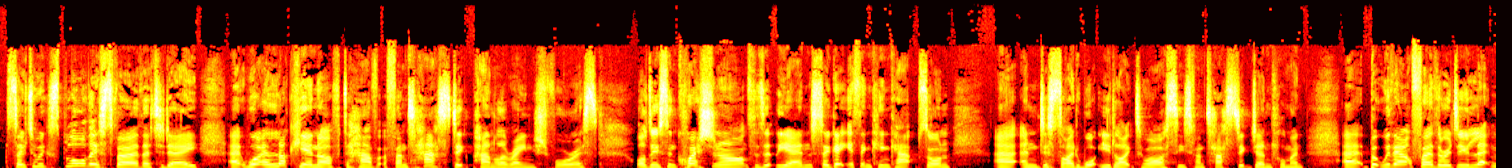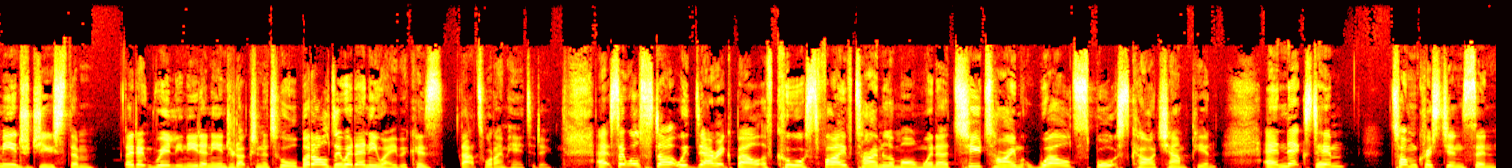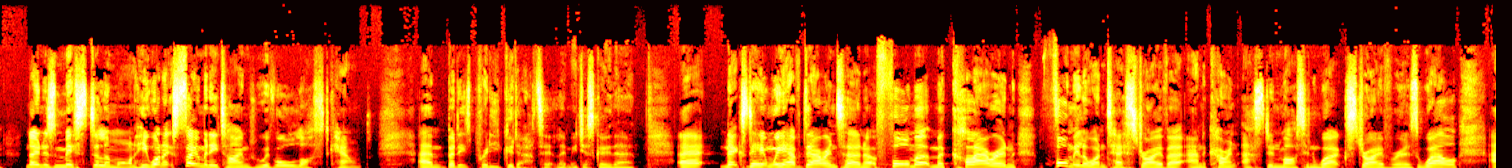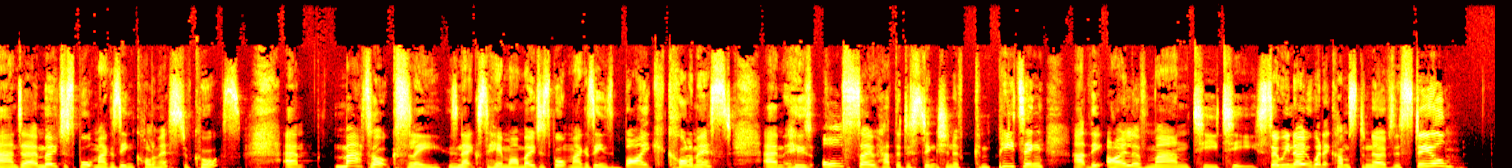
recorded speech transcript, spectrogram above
So, to explore this further today, uh, we're lucky enough to have a fantastic panel arranged for us. We'll do some question and answers at the end, so get your thinking caps on uh, and decide what you'd like to ask these fantastic gentlemen. Uh, but without further ado, let me introduce them they don't really need any introduction at all, but I'll do it anyway because that's what I'm here to do. Uh, so we'll start with Derek Bell, of course, five time Le Mans winner, two time world sports car champion. And next to him, Tom Kristensen, known as Mr. Le Mans. He won it so many times, we've all lost count. Um, but he's pretty good at it. Let me just go there. Uh, next to him, we have Darren Turner, former McLaren Formula One test driver and current Aston Martin works driver as well, and a Motorsport magazine columnist, of course. Um, Mat Oxley is next to him, our Motorsport magazine's bike columnist, um, who's also had the distinction of competing at the Isle of Man TT. So we know when it comes to nerves of steel,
